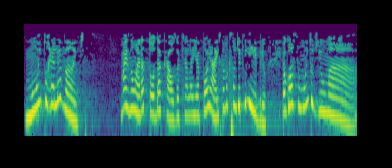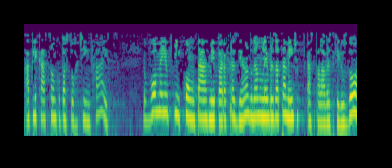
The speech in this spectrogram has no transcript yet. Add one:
muito relevantes. Mas não era toda a causa que ela ia apoiar. Isso é uma questão de equilíbrio. Eu gosto muito de uma aplicação que o pastor Tim faz. Eu vou meio que contar, meio parafraseando, né? Eu não lembro exatamente as palavras que ele usou.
